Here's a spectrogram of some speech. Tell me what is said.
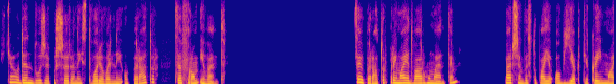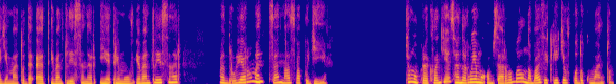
Ще один дуже поширений створювальний оператор це FromEvent. Цей оператор приймає два аргументи. Першим виступає об'єкт, який має методи add-event-listener і remove-event-listener, а другий аргумент це назва події. В цьому прикладі згенеруємо observable на базі кліків по документу.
